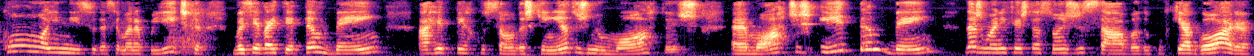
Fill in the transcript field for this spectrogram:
com o início da semana política, você vai ter também a repercussão das 500 mil mortos, é, mortes e também das manifestações de sábado, porque agora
